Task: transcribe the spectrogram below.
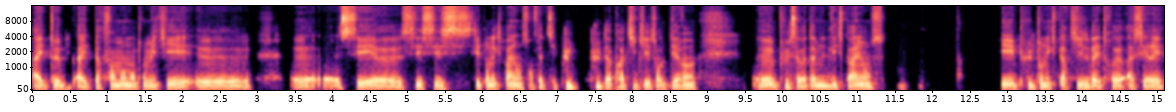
à être à être performant dans ton métier, c'est c'est ton expérience en fait. C'est plus plus as pratiqué sur le terrain, plus ça va t'amener de l'expérience et plus ton expertise va être acérée.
